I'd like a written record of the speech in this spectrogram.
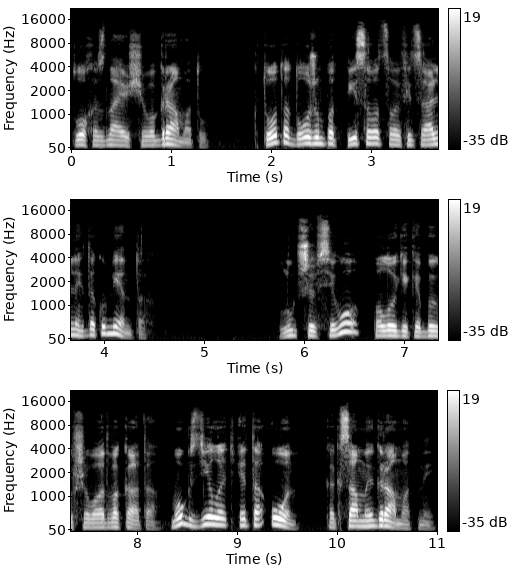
плохо знающего грамоту, кто-то должен подписываться в официальных документах. Лучше всего, по логике бывшего адвоката, мог сделать это он, как самый грамотный.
